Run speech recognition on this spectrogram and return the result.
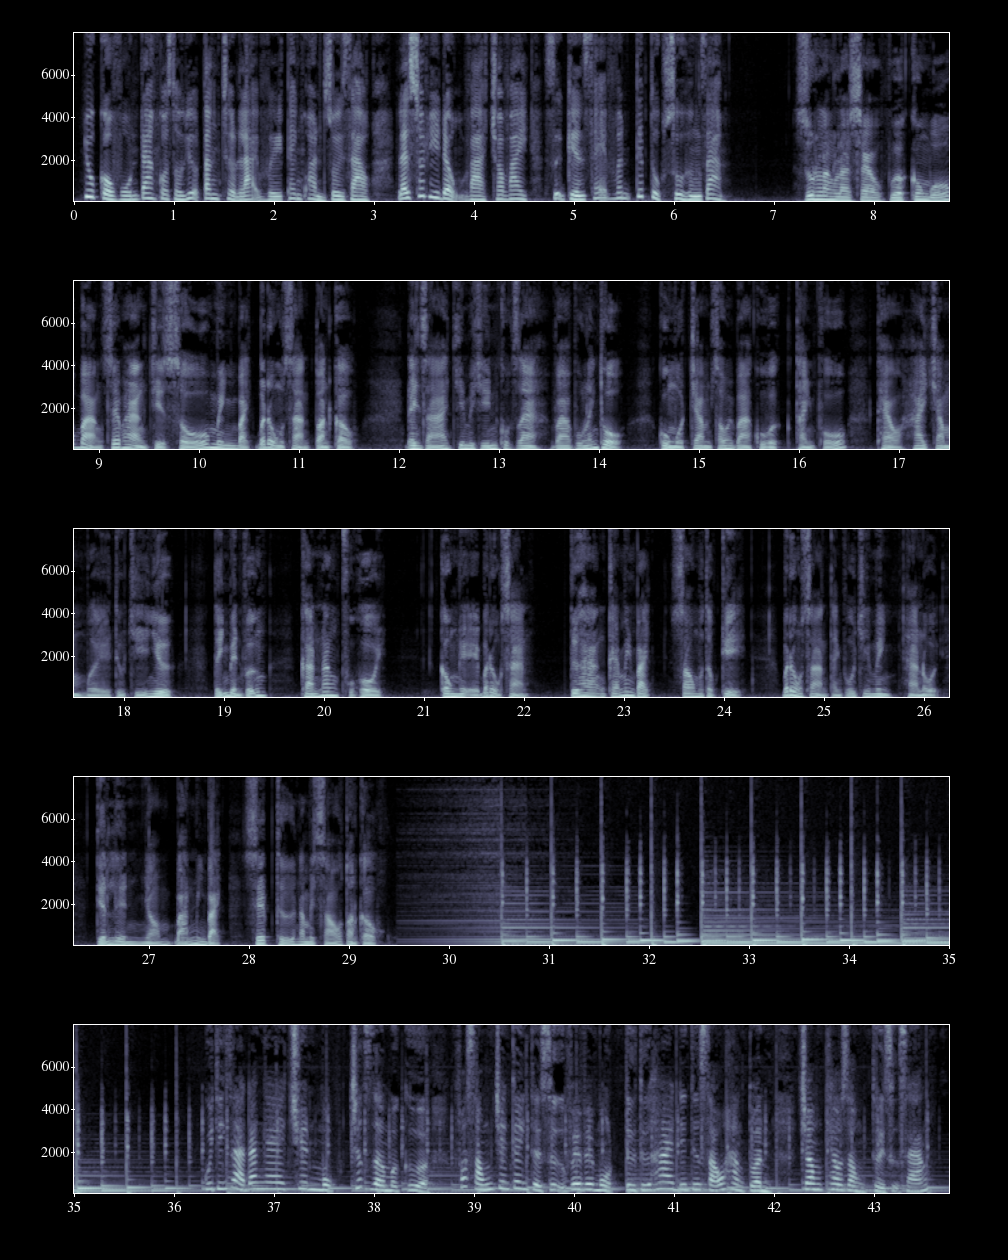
Nhu cầu vốn đang có dấu hiệu tăng trở lại với thanh khoản dồi dào, lãi suất huy động và cho vay dự kiến sẽ vẫn tiếp tục xu hướng giảm. Jun Lang vừa công bố bảng xếp hạng chỉ số minh bạch bất động sản toàn cầu, đánh giá 99 quốc gia và vùng lãnh thổ cùng 163 khu vực thành phố theo 210 tiêu chí như tính bền vững, khả năng phục hồi, công nghệ bất động sản. Từ hạng kém minh bạch sau một thập kỷ, bất động sản thành phố Hồ Chí Minh, Hà Nội tiến lên nhóm bán minh bạch, xếp thứ 56 toàn cầu. Quý thính giả đang nghe chuyên mục Trước giờ mở cửa phát sóng trên kênh Thời sự VV1 từ thứ 2 đến thứ 6 hàng tuần trong theo dòng Thời sự sáng.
